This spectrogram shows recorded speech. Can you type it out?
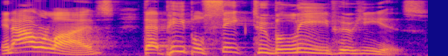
in our lives that people seek to believe who he is.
